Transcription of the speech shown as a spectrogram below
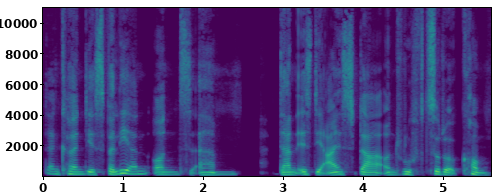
dann können die es verlieren und ähm, dann ist die Eins da und ruft zurück, komm,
